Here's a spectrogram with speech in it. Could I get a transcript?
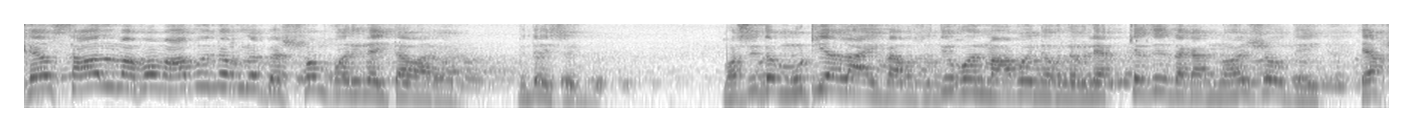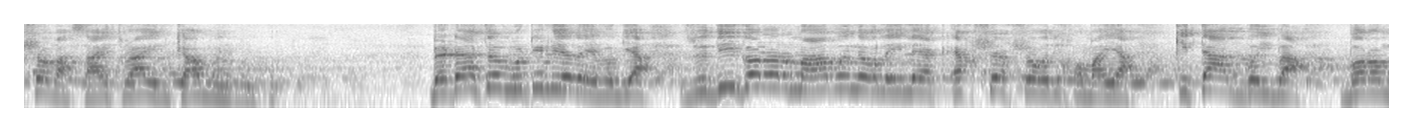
সেও চাউল মাফো মা বই নকলে বেশম করে লাইতাম আর বুঝাইছেন? মসজিদ মুঠিয়ালা আইবা যদি কোন মা বই নকলে বলে এক কেজি দেখাত নয়শো দেই, একশো বাসাই তোরা ইনকাম হইব। বেটা, তো মুটি লিয়ে যাইব গিয়া। যদি ঘরের মা ইলে এক- একশো একশো করে কমাইয়া কিতাব গইবা বরং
